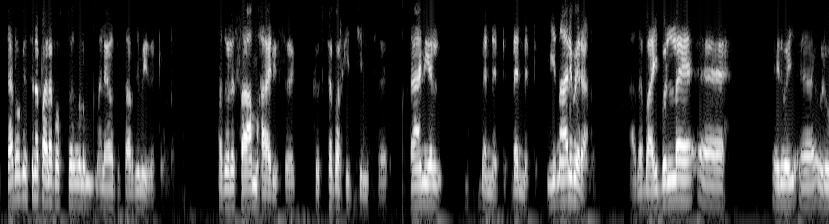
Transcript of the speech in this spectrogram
റിച്ചാർഡ് ഡോക്കിൻസിന്റെ പല പുസ്തകങ്ങളും മലയാളത്തിൽ തർജമ ചെയ്തിട്ടുണ്ട്. അതുപോലെ Sam Harris Christopher Hitchens Daniel Bennett Dennett ഈ നാല് പേരാണ്. അത് ബൈബിളിലെ ഇത് ഒരു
